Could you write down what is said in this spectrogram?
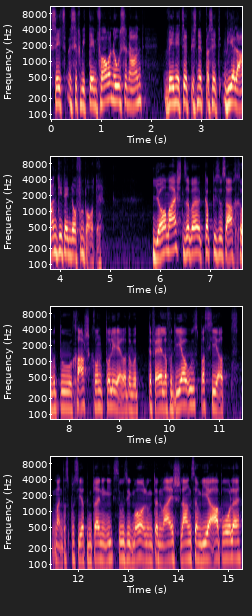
setzt man sich mit dem vorne auseinander. Wenn jetzt etwas nicht passiert, wie lande ich denn auf dem Boden? Ja, meistens aber gerade bei so Sachen, die du kannst kontrollieren oder wo der Fehler von dir aus passiert. Ich meine, das passiert im Training x-tausend Mal und dann weißt du langsam, wie abrollen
